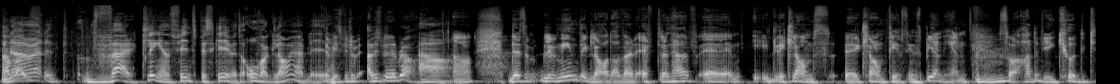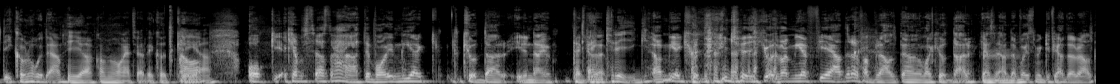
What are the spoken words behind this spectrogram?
Ja, Nej, fint. Verkligen fint beskrivet. Åh, vad glad jag blir. Visst blev, ja, visst blev det bra? Ja. Det som blev mindre glad av efter den här eh, reklams, eh, reklamfilmsinspelningen Mm. så hade vi ju kuddkrig, kommer du ihåg det? Jag kommer ihåg att vi hade kuddkrig. Ja. Ja. Och jag kan säga så här att det var ju mer kuddar i den där. Än krig. Ja, mer kuddar än krig. Och det var mer fjädrar framförallt än det var kuddar. Kan jag säga. Mm. Det var ju så mycket fjädrar överallt.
